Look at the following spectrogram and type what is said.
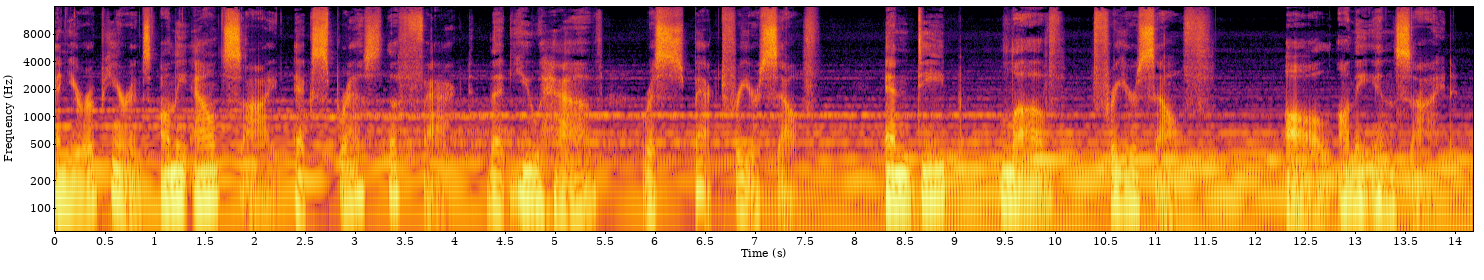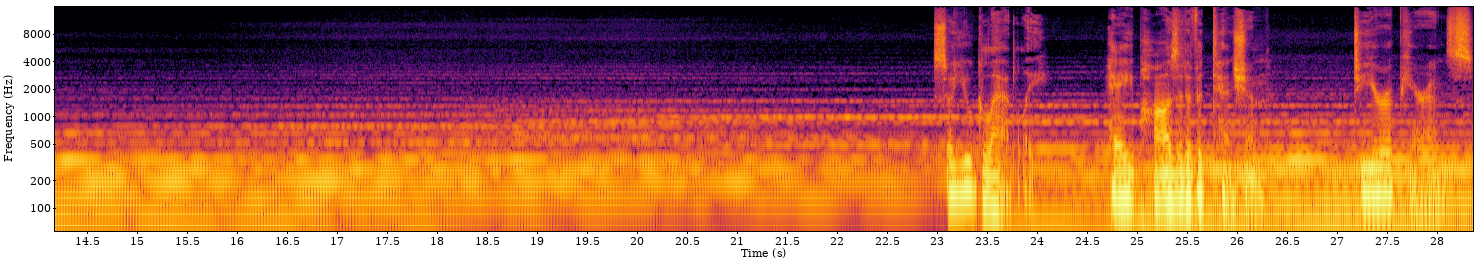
and your appearance on the outside express the fact that you have respect for yourself and deep love for yourself, all on the inside. So you gladly pay positive attention to your appearance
